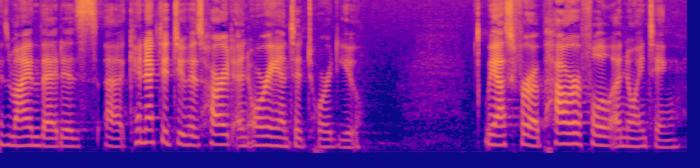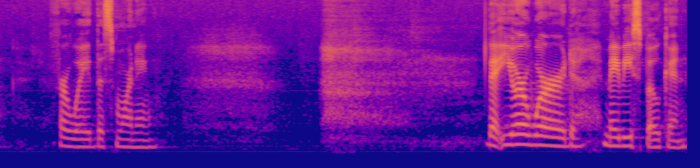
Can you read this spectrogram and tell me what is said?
his mind that is uh, connected to his heart and oriented toward you. We ask for a powerful anointing for Wade this morning. That your word may be spoken.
